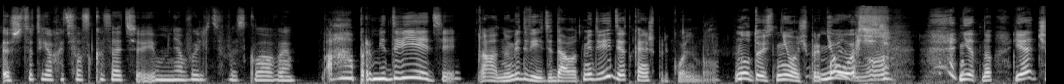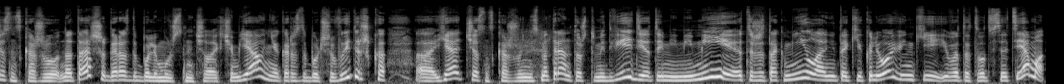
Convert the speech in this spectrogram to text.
Э, Что-то я хотела сказать, и у меня вылетело из головы. А, про медведей. А, ну медведи, да, вот медведи, это, конечно, прикольно было. Ну, то есть не очень прикольно, Не очень. но- Нет, ну, я честно скажу, Наташа гораздо более мужественный человек, чем я, у нее гораздо больше выдержка. А, Я, честно скажу, несмотря на то, что медведи это мимими, это же так мило, они такие клевенькие, и вот эта вот вся тема,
